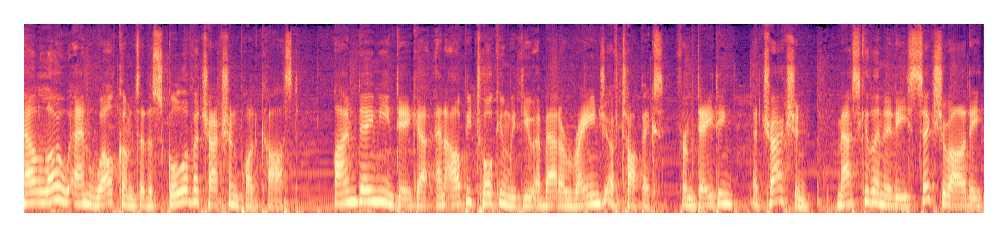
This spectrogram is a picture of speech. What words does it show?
Hello and welcome to the School of Attraction podcast. I'm Damien Diga and I'll be talking with you about a range of topics from dating, attraction, masculinity, sexuality,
